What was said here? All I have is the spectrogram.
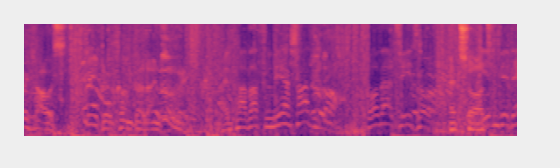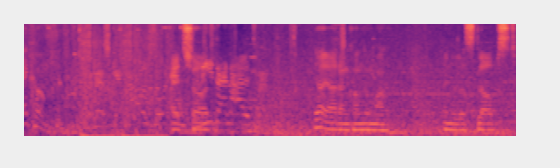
euch raus. Vito kommt allein zurecht. Ein paar Waffen mehr schaden. Vorwärts, Vito. Headshot. Geben dir Deckung. Genauso Headshot. wie dein Alter. Ja, ja, dann komm du mal. Wenn du das glaubst.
